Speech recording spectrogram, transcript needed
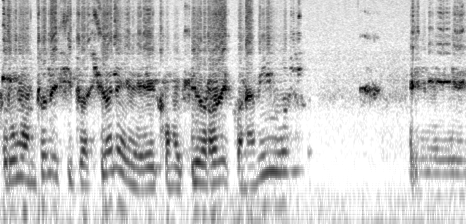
por un montón de situaciones he cometido errores con amigos eh,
